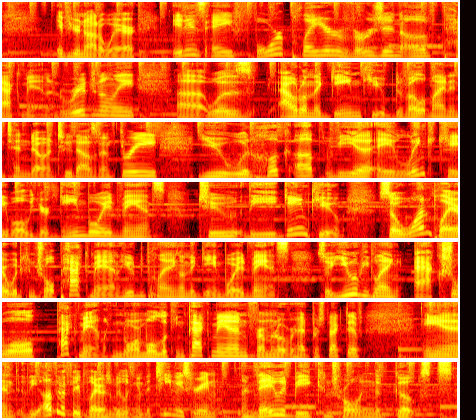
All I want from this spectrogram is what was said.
if you're not aware, it is a four player version of Pac Man. It originally uh, was out on the GameCube, developed by Nintendo in 2003. You would hook up via a link cable your Game Boy Advance to the GameCube. So one player would control Pac Man, he would be playing on the Game Boy Advance. So you would be playing actual Pac Man, like normal looking Pac Man from an overhead perspective. And the other three players would be looking at the TV screen, and they would be controlling the ghosts.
